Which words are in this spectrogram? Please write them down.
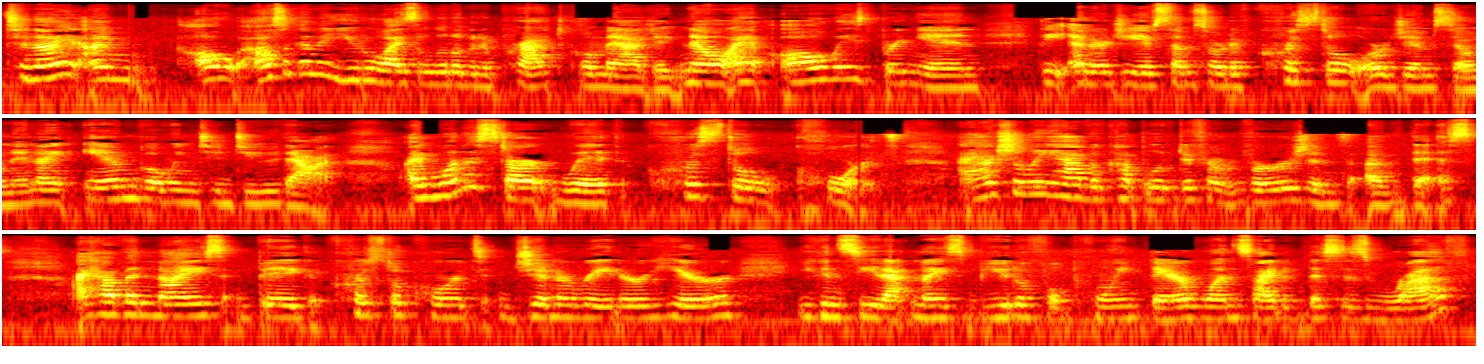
tonight I'm also going to utilize a little bit of practical magic. Now, I always bring in the energy of some sort of crystal or gemstone, and I am going to do that. I want to start with crystal quartz. I actually have a couple of different versions of this. I have a nice big crystal quartz generator here. You can see that nice, beautiful point there. One side of this is rough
